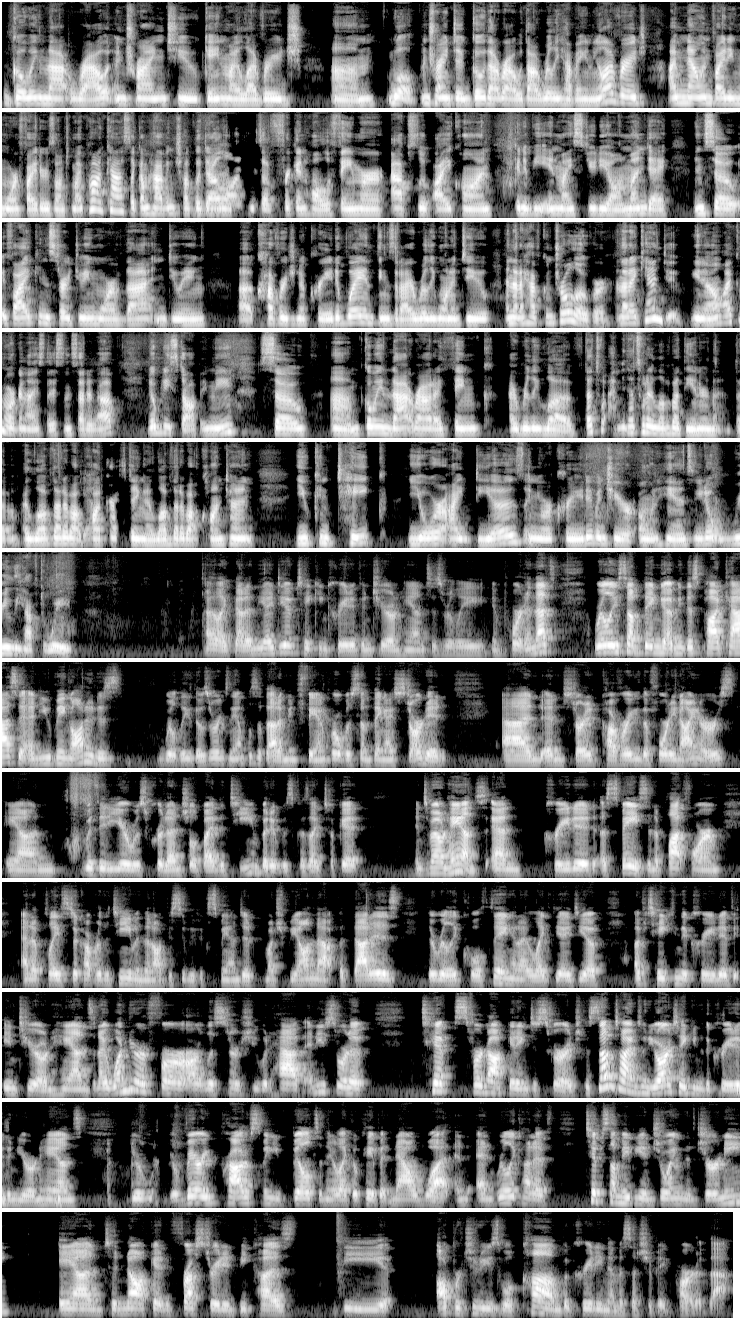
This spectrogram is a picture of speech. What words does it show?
going that route and trying to gain my leverage, um, well, and trying to go that route without really having any leverage, I'm now inviting more fighters onto my podcast. Like I'm having Chuck Liddell on, who's a freaking Hall of Famer, absolute icon, going to be in my studio on Monday. And so if I can start doing more of that and doing uh, coverage in a creative way and things that I really want to do and that I have control over and that I can do. You know, I can organize this and set it up. Nobody's stopping me. So um, going that route, I think I really love. That's what I mean. That's what I love about the internet, though. I love that about yeah. podcasting. I love that about content. You can take your ideas and your creative into your own hands, and you don't really have to wait. I like that. And the idea of taking creative into your own hands is really important. And that's really something, I mean, this podcast and you being on it is really those are examples of that. I mean, Fangirl was something I started and and started covering the 49ers and within a year was credentialed by the team, but it was because I took it into my own hands and created a space and a platform and a place to cover the team. And then obviously we've expanded much beyond that. But that is the really cool thing. And I like the idea of of taking the creative into your own hands. And I wonder if for our listeners you would have any sort of tips for not getting discouraged. Because sometimes when you are taking the creative in your own mm-hmm. hands, you're you're very proud of something you've built and you're like okay but now what and and really kind of tips on maybe enjoying the journey and to not get frustrated because the opportunities will come, but creating them is such a big part of that.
